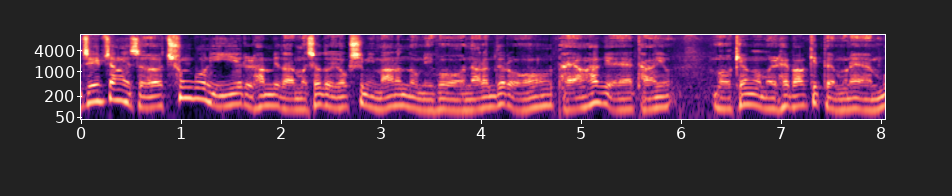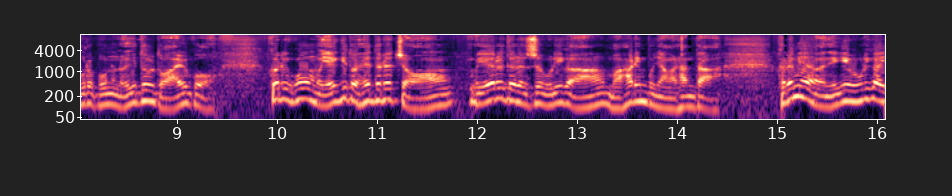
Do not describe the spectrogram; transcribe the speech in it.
제 입장에서 충분히 이해를 합니다. 뭐 저도 욕심이 많은 놈이고 나름대로 다양하게 다뭐 경험을 해봤기 때문에 물어보는 의도도 알고 그리고 뭐 얘기도 해드렸죠. 뭐 예를 들어서 우리가 뭐 할인 분양을 한다. 그러면 이게 우리가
